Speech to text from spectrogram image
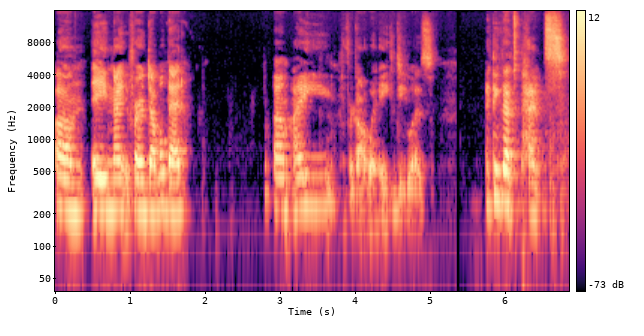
Um, a night for a double bed. Um, I forgot what 8D was. I think that's pence,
